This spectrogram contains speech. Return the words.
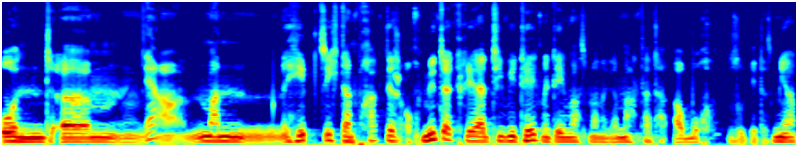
Und ähm, ja, man hebt sich dann praktisch auch mit der Kreativität, mit dem, was man gemacht hat, auch so geht es mir,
